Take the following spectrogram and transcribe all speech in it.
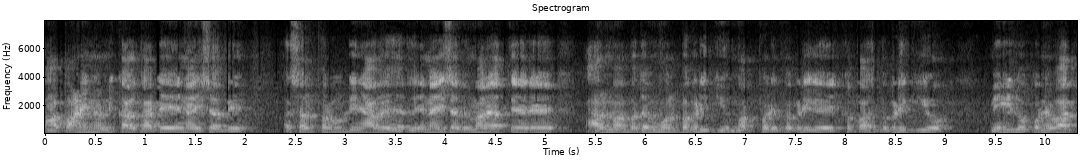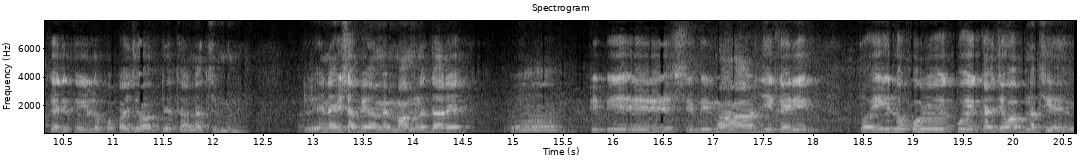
આ પાણીનો નિકાલ કાઢે એના હિસાબે, આ સલ્ફર ઉડીને આવે એટલે એના હિસાબે મારે અત્યારે હાલમાં બધો મોલ બગડી ગયો, મગફળી બગડી ગઈ, કપાસ બગડી ગયો. મેં એ લોકોને વાત કરી તો એ લોકો કંઈ જવાબ દેતા નથી મને. એટલે એના હિસાબે અમે મામલતદારે પીપીસીબીમાં અરજી કરી, તો એ લોકો કોઈ કાંઈ જવાબ નથી આવ્યો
